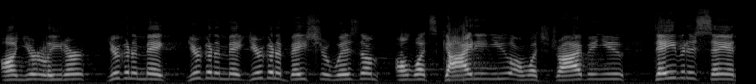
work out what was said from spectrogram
on your leader. You're going to make you're going to make you're going to base your wisdom on what's guiding you, on what's driving you. David is saying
